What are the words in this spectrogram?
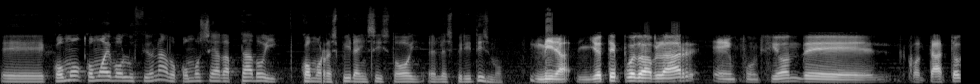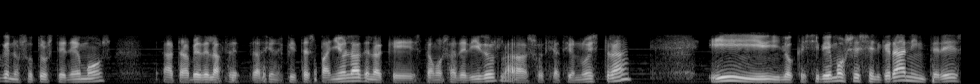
eh, ¿cómo, ¿cómo, ha evolucionado, cómo se ha adaptado y cómo respira, insisto, hoy el espiritismo? Mira, yo te puedo hablar en función del contacto que nosotros tenemos a través de la Federación Espírita Española, de la que estamos adheridos, la asociación nuestra, y lo que sí vemos es el gran interés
